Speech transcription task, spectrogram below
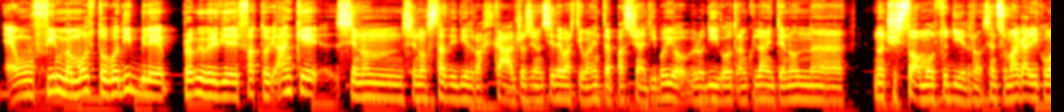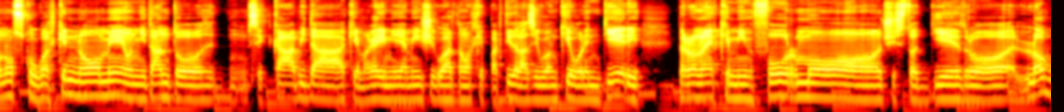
è un film molto godibile proprio per via del fatto che anche se non, se non state dietro al calcio, se non siete particolarmente appassionati, poi io ve lo dico tranquillamente, non non ci sto molto dietro, nel senso magari conosco qualche nome, ogni tanto se capita che magari i miei amici guardano qualche partita la seguo anch'io volentieri, però non è che mi informo, ci sto dietro, L'ho,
